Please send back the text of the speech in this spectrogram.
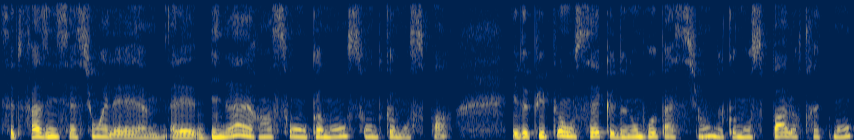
Cette phase d'initiation, elle est, elle est binaire, hein. soit on commence, soit on ne commence pas. Et depuis peu, on sait que de nombreux patients ne commencent pas leur traitement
